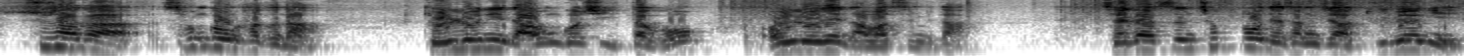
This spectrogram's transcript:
수사가 성공하거나 결론이 나온 것이 있다고 언론에 나왔습니다. 제가 쓴 첩보 대상자 두 명이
